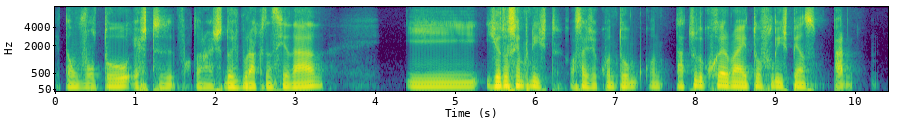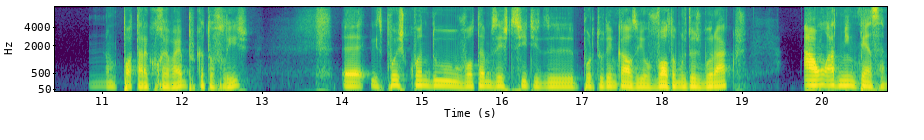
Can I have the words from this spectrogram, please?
Então voltou este, voltaram estes dois buracos de ansiedade e, e eu estou sempre nisto. Ou seja, quando está tudo a correr bem e estou feliz, penso, pá, não pode estar a correr bem porque eu estou feliz. Uh, e depois, quando voltamos a este sítio de pôr tudo em causa e eu volto-me os dois buracos, há um lado de mim que pensa:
